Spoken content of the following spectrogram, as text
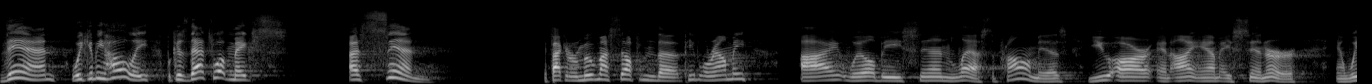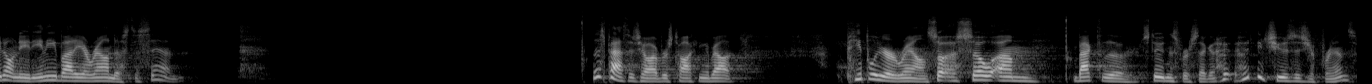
then we could be holy because that's what makes us sin. If I can remove myself from the people around me, I will be sinless. The problem is, you are and I am a sinner, and we don't need anybody around us to sin. This passage, however, is talking about people you're around. So, so um, back to the students for a second. Who, who do you choose as your friends?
